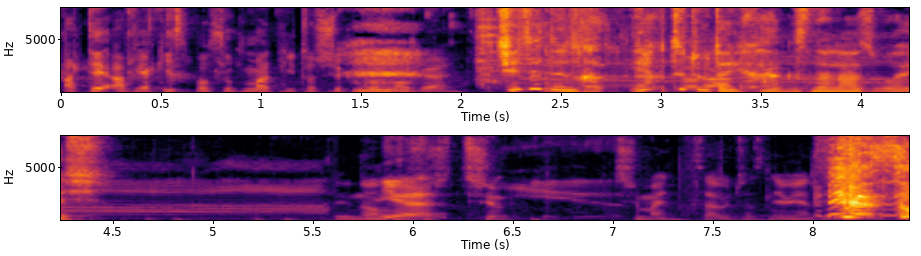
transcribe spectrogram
A ty, a w jaki sposób, Mati, to szybko mogę? Gdzie ty ten... Jak ty tutaj hak znalazłeś? No, Nie. musisz trzy... trzymać cały czas, nie wiem. Jezu!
